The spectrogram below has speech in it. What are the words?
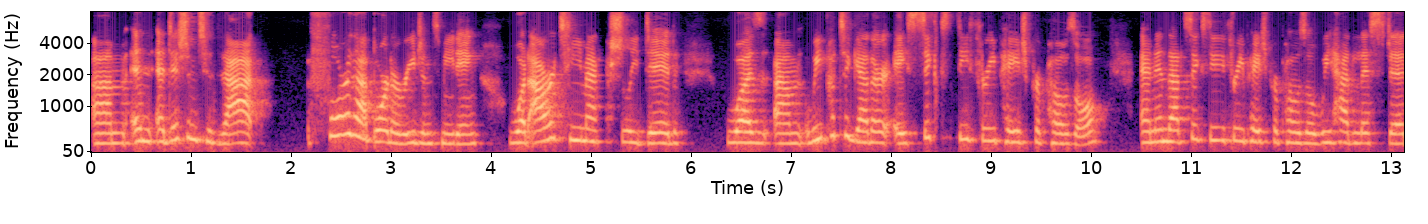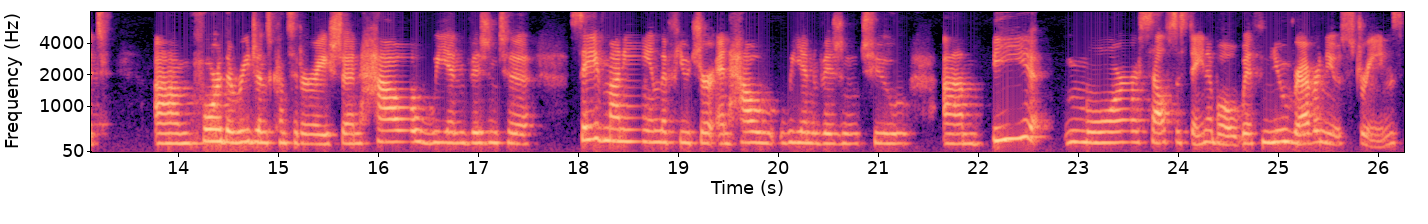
Um, in addition to that, for that Board of Regents meeting, what our team actually did was um, we put together a 63 page proposal. And in that 63 page proposal, we had listed um, for the region's consideration how we envision to save money in the future and how we envision to um, be more self sustainable with new revenue streams.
